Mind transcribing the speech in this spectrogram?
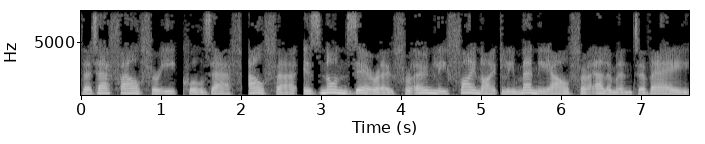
that F alpha equals F alpha is non-zero for only finitely many alpha element of A,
